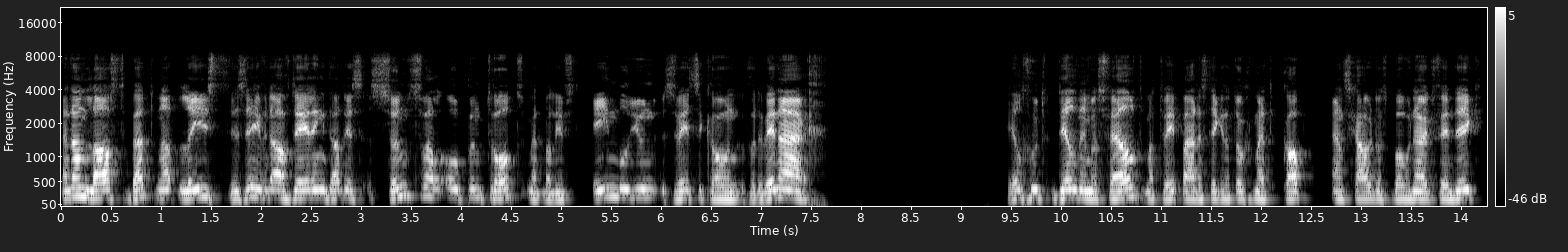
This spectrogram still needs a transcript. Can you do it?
En dan last but not least, de zevende afdeling, dat is Sundsvall Open Trot met maar liefst 1 miljoen Zweedse kroon voor de winnaar. Heel goed deelnemersveld, maar twee paarden steken er toch met kop en schouders bovenuit, vind ik.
